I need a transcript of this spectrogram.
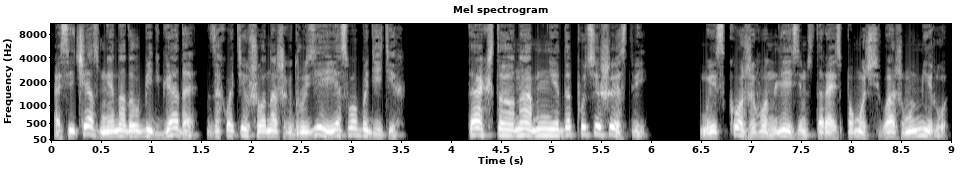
а сейчас мне надо убить гада, захватившего наших друзей, и освободить их. Так что нам не до путешествий. Мы из кожи вон лезем, стараясь помочь вашему миру.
